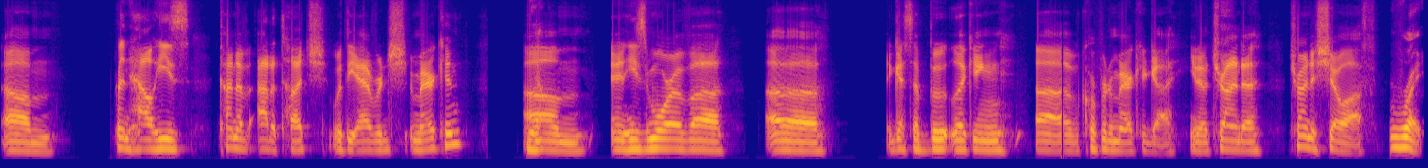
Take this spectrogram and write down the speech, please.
um, and how he's kind of out of touch with the average American. Yeah. Um, and he's more of a, uh, I guess, a bootlicking uh, corporate America guy. You know, trying to trying to show off. Right.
